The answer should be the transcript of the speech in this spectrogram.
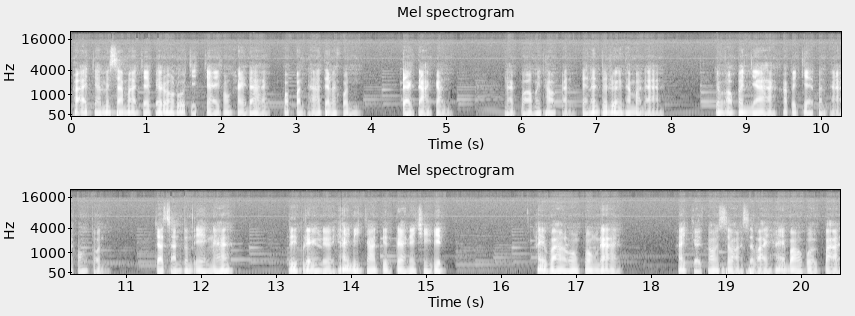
พระอาจารย์ไม่สามารถจะไปร่วงรู้จิตใจของใครได้ เพราะปัญหาแต่ละคนแตกต่างกัน หนักเบาไม่เท่ากัน แต่นั่นเป็นเรื่องธรรมดา จงเอาปัญญาเข้าไปแก้ปัญหาของตน จัดสรรตนเองนะ รีบเร่งเลยให้มีการเปลี่ยนแปลงในชีวิต ให้วางลงปลงได้ ให้เกิดความสว่างสวายให้เบาเบิกบาน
